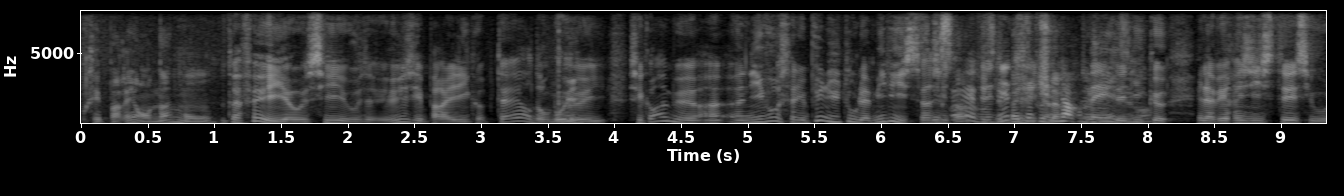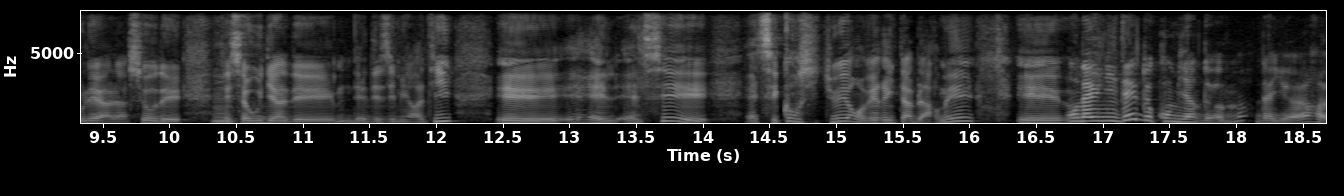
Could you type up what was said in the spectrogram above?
préparé en amont. Tout à fait. Il y a aussi, vous avez vu, c'est par hélicoptère. Donc c'est quand même un, niveau, ça n'est plus du tout la milice. Hein, c'est c'est une armée. Elle dit qu'elle avait résisté, si vous voulez, à l'assaut des, mm. des Saoudiens des, des Émiratis. Et elle, elle s'est constituée en véritable armée. Et, On a une idée de combien d'hommes, d'ailleurs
